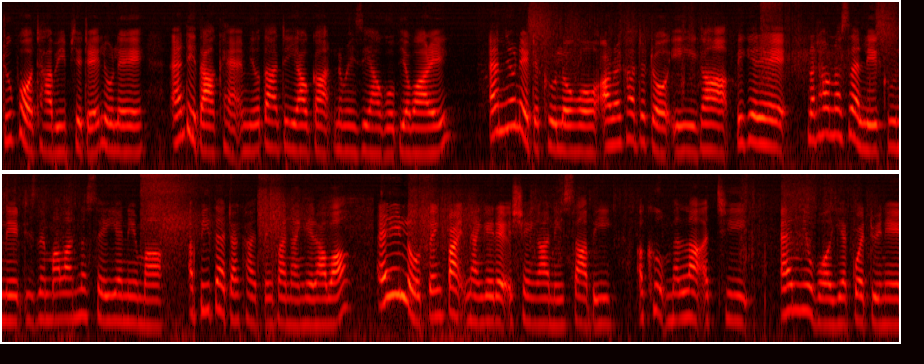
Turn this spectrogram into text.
တူးဖော်ထားပြီးဖြစ်တယ်လို့လည်းအန်ဒေတာခန့်အမျိုးသားတယောက်ကနရိစရာကိုပြောပါရယ်အမျိုးနယ်တစ်ခုလုံးကိုအာရခတတော် AA ကပြီးခဲ့တဲ့2024ခုနှစ်ဒီဇင်ဘာလ20ရက်နေ့မှာအပိသက်တိုက်ခိုက်သိမ်းပိုက်နိုင်ခဲ့တာပါအဲ့ဒီလိုသိမ်းပိုက်နိုင်ခဲ့တဲ့အချိန်ကနေစပြီးအခုမလအထိအန်မြို့ပေါ်ရက်ွက်တွေနဲ့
